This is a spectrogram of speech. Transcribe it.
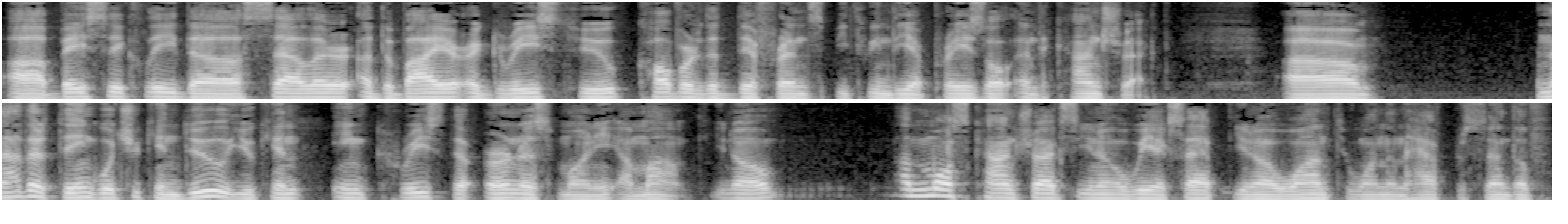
Uh, basically, the seller, uh, the buyer, agrees to cover the difference between the appraisal and the contract. Um, another thing, what you can do, you can increase the earnest money amount. You know, on most contracts, you know, we accept you know one to one and a half percent of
